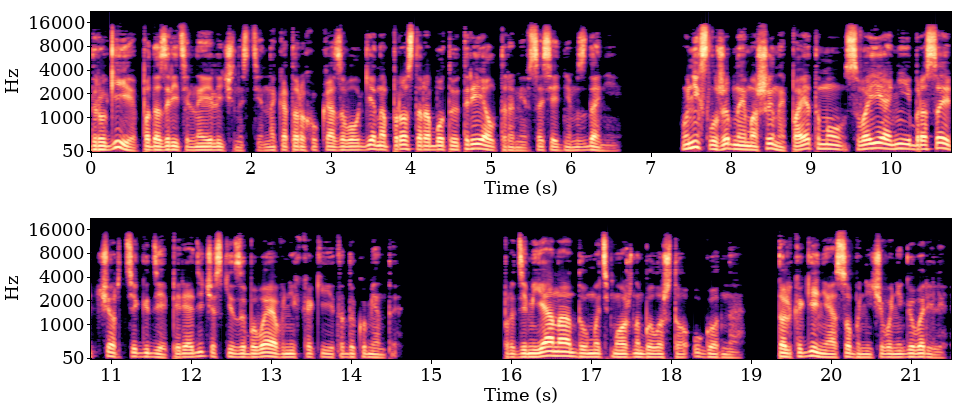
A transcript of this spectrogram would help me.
Другие подозрительные личности, на которых указывал Гена, просто работают риэлторами в соседнем здании. У них служебные машины, поэтому свои они и бросают черти где, периодически забывая в них какие-то документы. Про Демьяна думать можно было что угодно. Только гении особо ничего не говорили.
